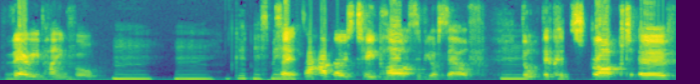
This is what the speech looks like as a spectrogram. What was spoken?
very painful. Mm-hmm. Goodness me! So to have those two parts of yourself, mm. the, the construct of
